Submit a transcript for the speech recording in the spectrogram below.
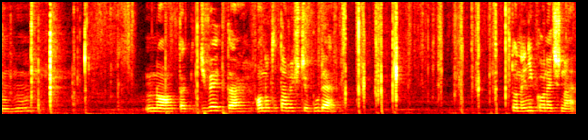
Mhm. No, tak dívejte, ono to tam ještě bude. To není konečné.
